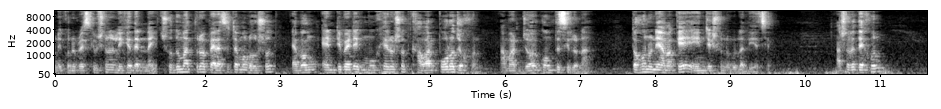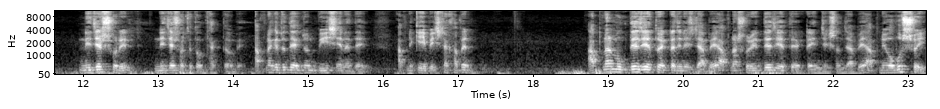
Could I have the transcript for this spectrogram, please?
উনি কোনো প্রেসক্রিপশনও লিখে দেন নাই। শুধুমাত্র প্যারাসিটামল ঔষধ এবং অ্যান্টিবায়োটিক মুখের ওষুধ খাওয়ার পরও যখন আমার জ্বর কমতেছিল না, তখন উনি আমাকে এই ইনজেকশনগুলো দিয়েছেন। আসলে দেখুন নিজের শরীর, নিজে সচেতন থাকতে হবে। আপনাকে যদি একজন বিষ এনে দেয়, আপনি কি এই বিষটা খাবেন? আপনার মুখ দিয়ে যেহেতু একটা জিনিস যাবে, আপনার শরীর দিয়ে যেহেতু একটা ইনজেকশন যাবে, আপনি অবশ্যই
